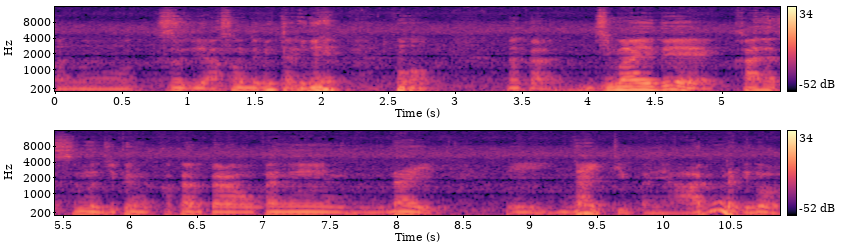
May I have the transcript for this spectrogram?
あの数字で遊んでみたりねもうなんか自前で開発するの時間がかかるからお金ないないっていうかねあるんだけど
